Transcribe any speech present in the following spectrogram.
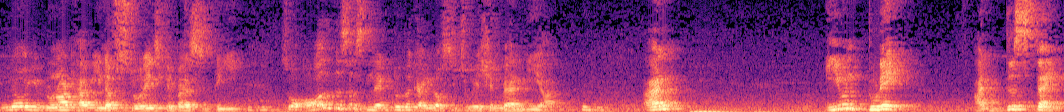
you know you do not have enough storage capacity mm-hmm. so all this has led to the kind of situation where we are mm-hmm. and even today at this time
